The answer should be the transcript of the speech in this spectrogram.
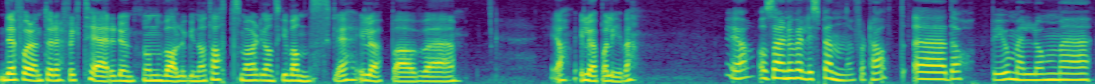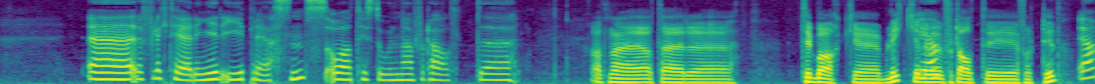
det får henne til å reflektere rundt noen valg hun har tatt, som har vært ganske vanskelig i løpet av, ja, i løpet av livet. Ja, og så er den jo veldig spennende fortalt. Det hopper jo mellom eh, reflekteringer i presens, og at historien er fortalt eh, At, er, at det er eh, tilbakeblikk, eller Ja. fortalt i fortid. Ja,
